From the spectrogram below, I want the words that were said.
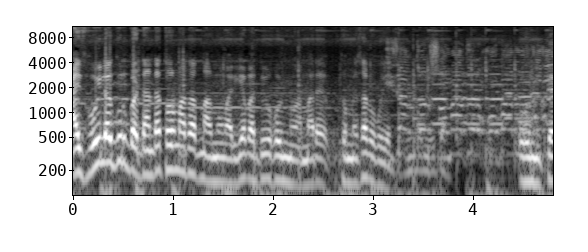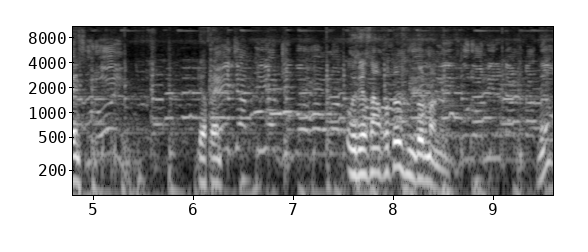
আইজ বই লাগুর বা ডান্ডা তোর মাথাত মারমু মারিয়া বাদ কইম আমার তো মেসাবে কইয়া দিছে। ও নিতেন দেখেন ও দেখেন কত সুন্দর মানুষ হ্যাঁ?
